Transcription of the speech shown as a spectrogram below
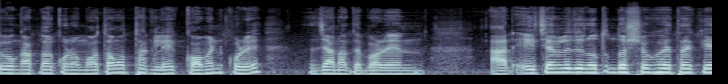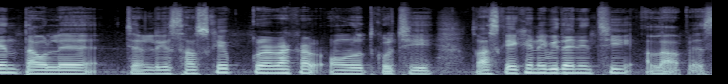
এবং আপনার কোনো মতামত থাকলে কমেন্ট করে জানাতে পারেন। আর এই চ্যানেলে যদি নতুন দর্শক হয়ে থাকেন, তাহলে চ্যানেলটিকে সাবস্ক্রাইব করে রাখার অনুরোধ করছি। তো আজকে এখানে বিদায় নিচ্ছি। আল্লাহ হাফেজ।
